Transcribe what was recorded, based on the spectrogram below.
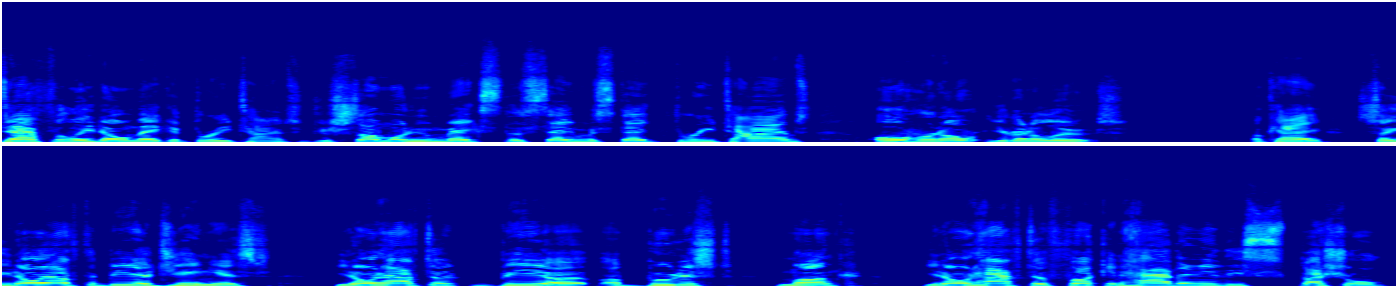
definitely don't make it three times. If you're someone who makes the same mistake three times over and over, you're going to lose. Okay? So you don't have to be a genius. You don't have to be a, a Buddhist monk. You don't have to fucking have any of these special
